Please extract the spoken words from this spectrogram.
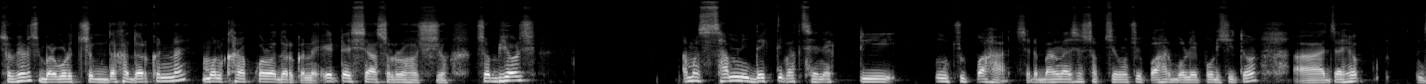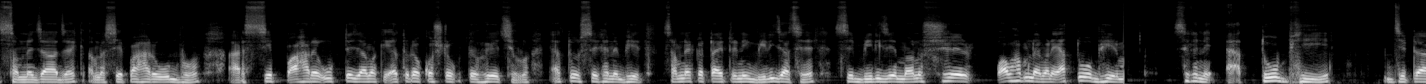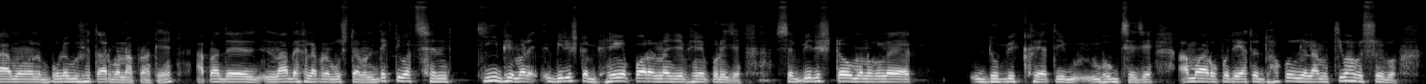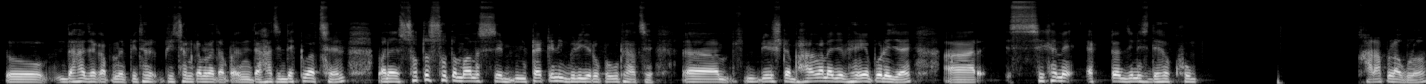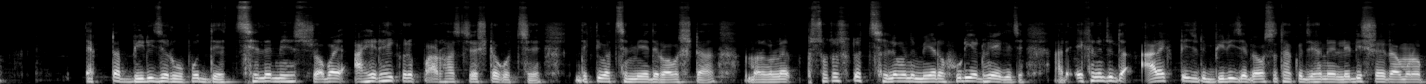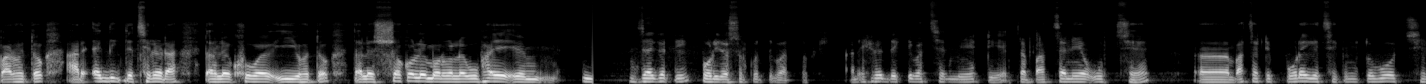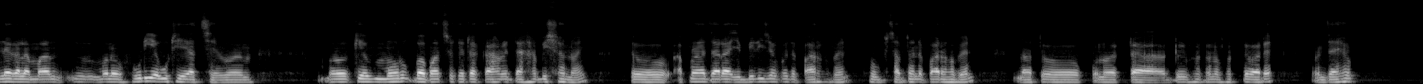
সো বড় বড় চোখ দেখা দরকার নাই মন খারাপ করা দরকার নাই এটাই সে আসল রহস্য। সো ভিউয়ার্স আমার সামনে দেখতে পাচ্ছেন একটি উঁচু পাহাড়। সেটা বাংলাদেশের সবচেয়ে উঁচু পাহাড় বলে পরিচিত। যাই হোক, সামনে যাওয়া যাক, আমরা সে পাহাড়ে উঠবো। আর সে পাহাড়ে উঠতে যে আমাকে এতটা কষ্ট করতে হয়েছিল, এত সেখানে ভিড়। সামনে একটা টাইটানিক ব্রিজ আছে, সে ব্রিজে মানুষের অভাব নাই মানে এত ভিড়। সেখানে এত ভিড়, যেটা মানে বলে বুঝাতে পারব না আপনাকে। আপনাদের না দেখালে আপনারা বুঝতে পারবেন দেখতে পাচ্ছেন কি মানে ব্রিজটা ভেঙে পড়া নাই যে ভেঙে পড়ে যায় সে ব্রিজটাও মনে করলে এক দুর্ভিক্ষয়াতি ভুগছে যে আমার উপরে এত ধকল গেলে আমি কীভাবে সইব? তো দেখা যাক আপনার পিছন ক্যামেরাতে আপনার দেখাচ্ছি দেখতে পাচ্ছেন মানে শত শত মানুষ সে টাইটানিক ব্রিজের উপর উঠে আছে ব্রিজটা ভাঙা না যে ভেঙে পড়ে যায়, আর সেখানে একটা জিনিস দেখে খুব খারাপ লাগল একটা ব্রিজের ওপর দিয়ে ছেলে মেয়ে সবাই আহিরাহি করে পার হওয়ার চেষ্টা করছে। দেখতে পাচ্ছেন মেয়েদের অবস্থা। মানে বলে শত শত ছেলে মানে মেয়েরা হুড়িয়ে ঢুয়ে গেছে। আর এখানে যদি আরেকটি যদি ব্রিজের ব্যবস্থা থাকতো, যেখানে লেডিসরা মনে পার হতো, আর একদিক দিয়ে ছেলেরা, তাহলে খুব ই হতো। তাহলে সকলে মনে করলে উভয় জায়গাটি পরিদর্শন করতে পারতো। আর এখানে দেখতে পাচ্ছেন মেয়েটি একটা বাচ্চা নিয়ে উঠছে। বাচ্চাটি পড়ে গেছে কিন্তু তবুও ছেলেগুলা মান মানে হুড়িয়ে উঠে যাচ্ছে কেউ মরুক বা বাঁচুক এটা কারোর দেখার বিষয় নয়। তো আপনারা যারা এই ব্রিজের উপরে পার হবেন, খুব সাবধানে পার হবেন, না তো কোনো একটা দুর্ঘটনা ঘটতে পারে। যাই হোক,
